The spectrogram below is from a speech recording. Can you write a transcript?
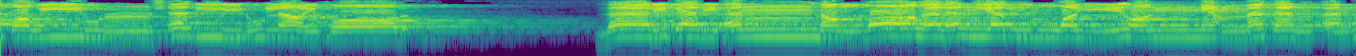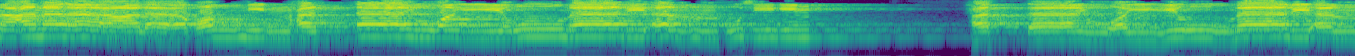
قوي شديد العقاب ذلك بأن الله لم يكن مغيرا نعمة أنعمها على قوم حتى يغيروا ما بأنفسهم حتى يغيروا ما بأنفسهم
